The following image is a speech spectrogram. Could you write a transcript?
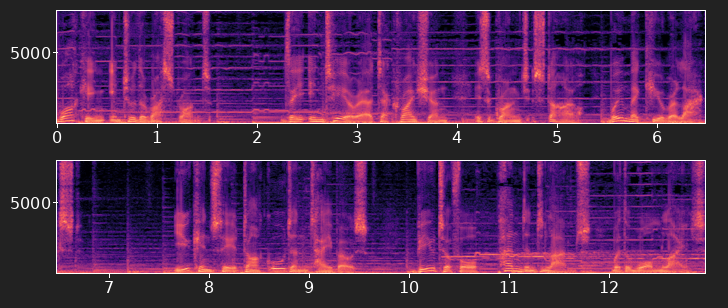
Walking into the restaurant, the interior decoration is grunge style will make you relaxed. You can see dark wooden tables, beautiful pendant lamps with a warm light,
